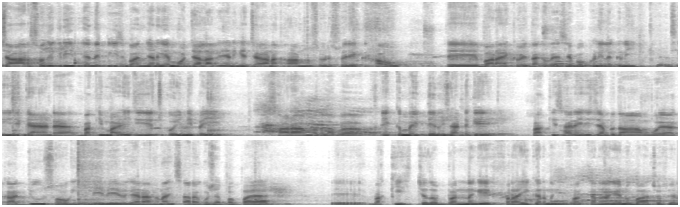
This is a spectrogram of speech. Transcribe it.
400 ਦੇ ਕਰੀਬ ਕਹਿੰਦੇ ਪੀਸ ਬਣ ਜਾਣਗੇ, ਮੌਜਾਂ ਲੱਗ ਜਾਣਗੀਆਂ ਚਾਹ ਨਾਲ ਖਾਣ ਨੂੰ ਸਵੇਰੇ ਸਵੇਰੇ ਇੱਕ ਖਾਓ। ਤੇ 12 1 ਵਜੇ ਤੱਕ ਵੈਸੇ ਭੁੱਖ ਨਹੀਂ ਲੱਗਣੀ। ਚੀਜ਼ ਘੈਂਟ ਹੈ, ਬਾਕੀ ਮਾੜੀ ਚੀਜ਼ ਚ ਕੋਈ ਨਹੀਂ ਪਈ। ਸਾਰਾ ਮਤਲਬ ਇੱਕ ਮੈਦੇ ਨੂੰ ਛੱਡ ਕੇ ਬਾਕੀ ਸਾਰੀਆਂ ਚੀਜ਼ਾਂ, ਬਦਾਮ ਹੋਇਆ, ਕਾਜੂ, ਸੌਗੀ, ਮੇਵੇ ਵਗੈਰਾ, ਹਨਾ ਜੀ, ਸਾਰਾ ਕੁਝ ਆਪਾਂ ਪਾਇਆ। ਤੇ ਬਾਕੀ ਜਦੋਂ ਬਣਨਗੇ ਫਰਾਈ ਕਰਨਗੇ ਫ- ਕਰਾਂਗੇ ਇਹਨੂੰ ਬਾਅਦ ਚੋਂ ਫਿਰ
